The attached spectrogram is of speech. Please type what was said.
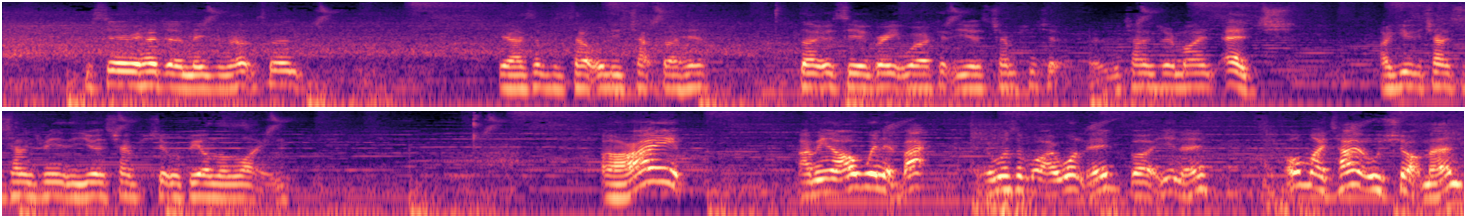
Mysterio had an amazing announcement. Yeah, something to tell all these chaps out here. Tonight you'll see a great work at the US Championship. The challenger in mind, Edge. I'll give you the chance to challenge me. The US Championship will be on the line. Alright. I mean, I'll win it back. It wasn't what I wanted, but you know. Oh, my title shot, man.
